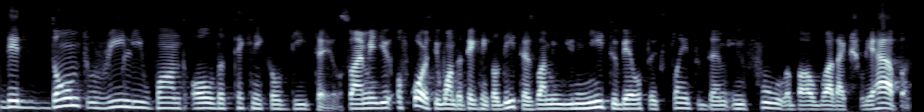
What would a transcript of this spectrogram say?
they don't really want all the technical details. So, I mean, you, of course, you want the technical details, but I mean, you need to be able to explain to them in full about what actually happened.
